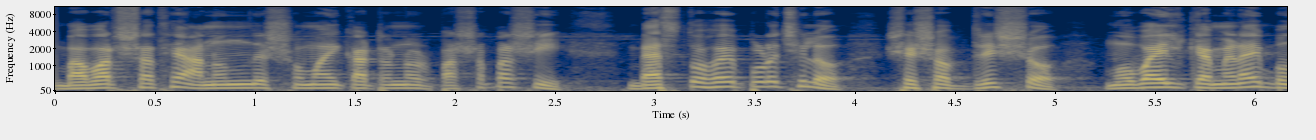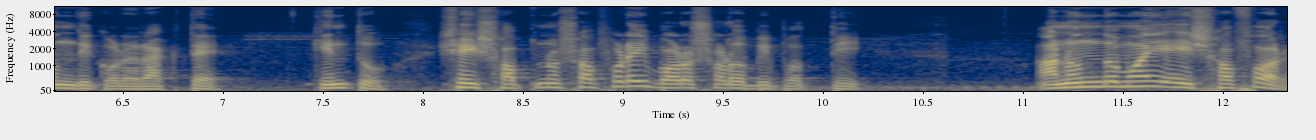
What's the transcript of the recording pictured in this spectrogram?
বাবার সাথে আনন্দের সময় কাটানোর পাশাপাশি ব্যস্ত হয়ে পড়েছিল সেসব দৃশ্য মোবাইল ক্যামেরায় বন্দি করে রাখতে। কিন্তু সেই স্বপ্ন সফরেই বড়সড় বিপত্তি। আনন্দময় এই সফর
